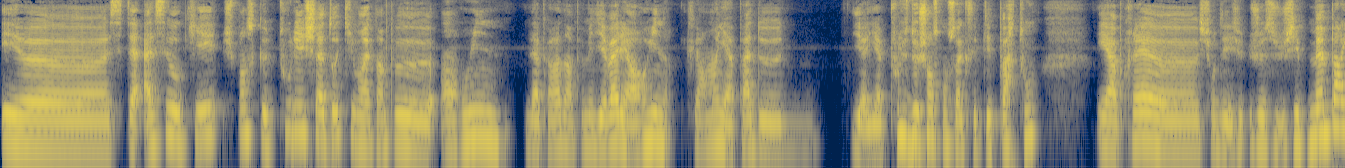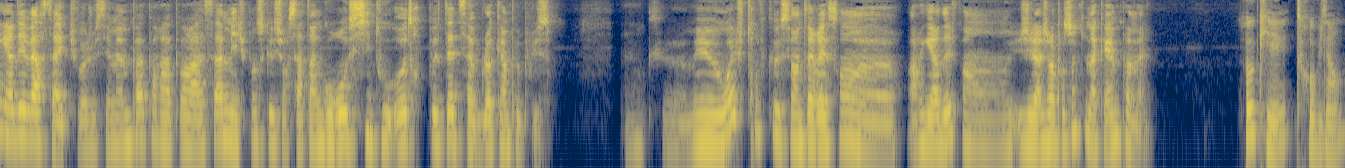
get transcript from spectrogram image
et euh, c'était assez ok. Je pense que tous les châteaux qui vont être un peu en ruine, la période un peu médiévale est en ruine. Clairement, il n'y a pas de. Il y, a, plus de chances qu'on soit accepté partout. Et après, euh, sur des. Je j'ai même pas regardé Versailles, tu vois, je sais même pas par rapport à ça, mais je pense que sur certains gros sites ou autres, peut-être ça bloque un peu plus. Donc, mais ouais, je trouve que c'est intéressant à regarder. Enfin, j'ai l'impression qu'il y en a quand même pas mal. Ok, trop bien.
